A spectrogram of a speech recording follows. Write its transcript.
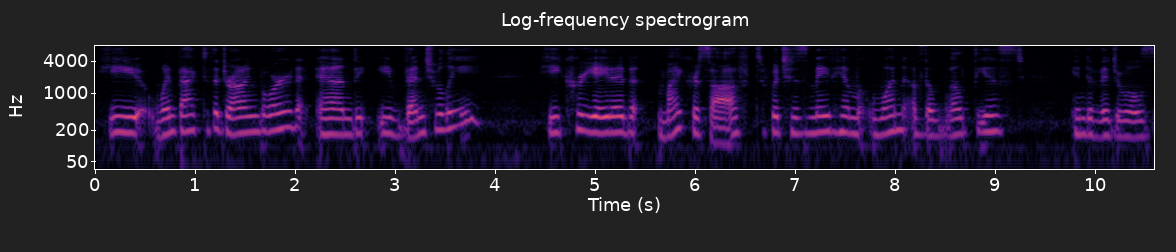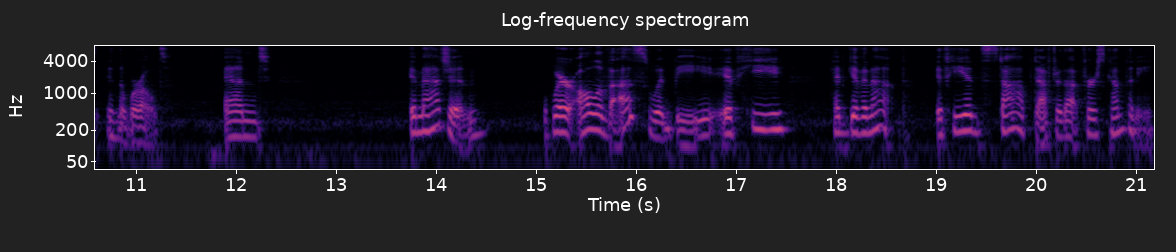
He went back to the drawing board and eventually he created Microsoft, which has made him one of the wealthiest individuals in the world. And imagine where all of us would be if he had given up, if he had stopped after that first company.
